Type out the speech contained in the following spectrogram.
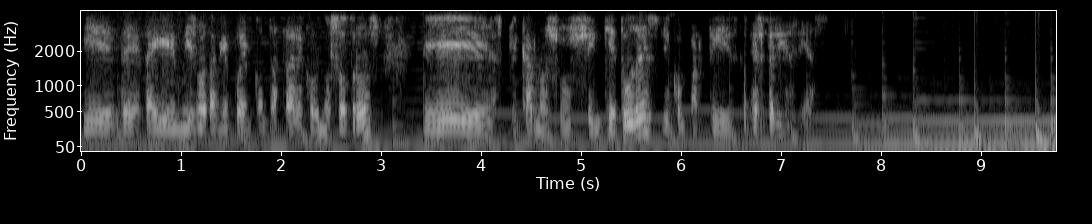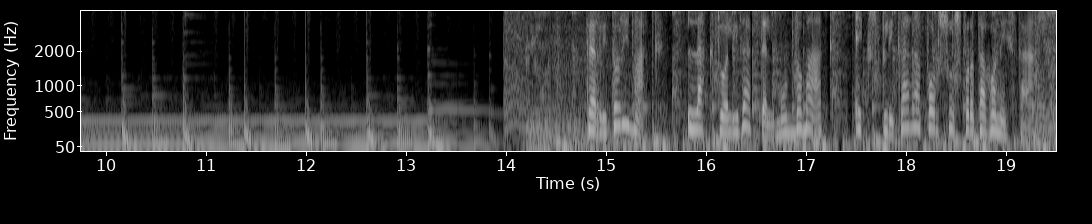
y desde ahí mismo también pueden contactar con nosotros y explicarnos sus inquietudes y compartir experiencias. Territory Mac, la actualidad del mundo Mac explicada por sus protagonistas.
